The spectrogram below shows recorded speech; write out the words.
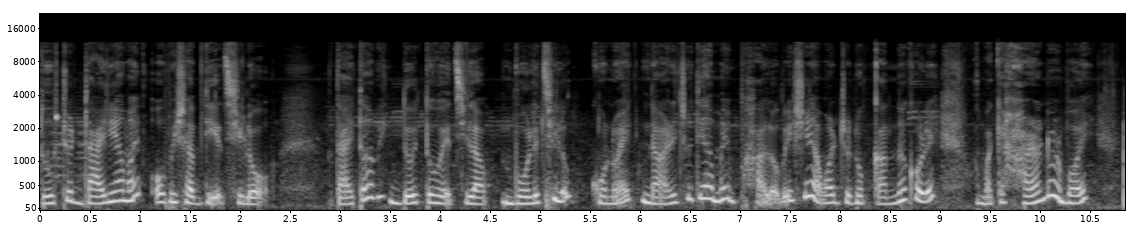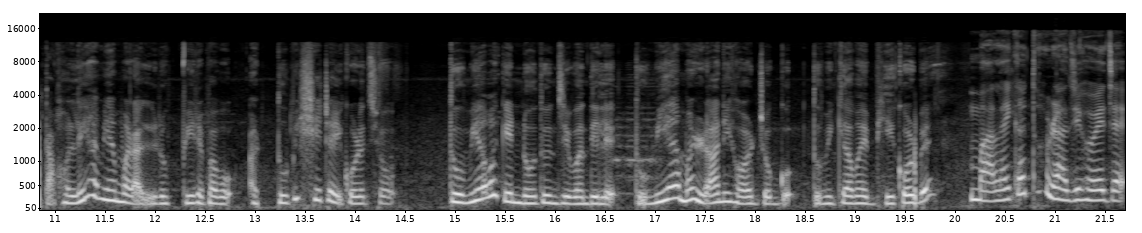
দুষ্ট ডাইনি আমায় অভিশাপ দিয়েছিল। তাই তো আমি দৈত্য হয়েছিলাম। বলেছিল, কোনো এক নারী যদি আমায় ভালোবেসে আমার জন্য কান্না করে, আমাকে হারানোর ভয় তাহলেই আমি আমার আগের রূপ ফিরে পাবো। আর তুমি সেটাই করেছ। তুমি আমাকে নতুন জীবন দিলে। তুমি আমার রানী হওয়ার যোগ্য। তুমি কি আমায় বিয়ে করবে? মালাইকা তো রাজি হয়ে যায়,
